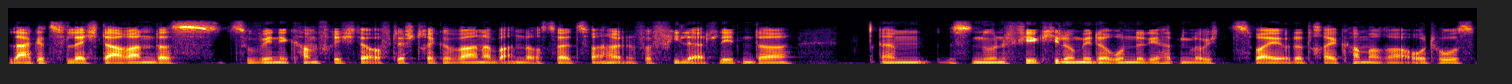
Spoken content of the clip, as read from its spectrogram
lag jetzt vielleicht daran, dass zu wenig Kampfrichter auf der Strecke waren, aber andererseits waren halt einfach viele Athleten da, ähm, ist nur eine vier Kilometer Runde. Die hatten, glaube ich, zwei oder drei Kameraautos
